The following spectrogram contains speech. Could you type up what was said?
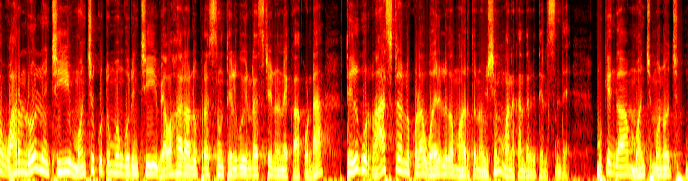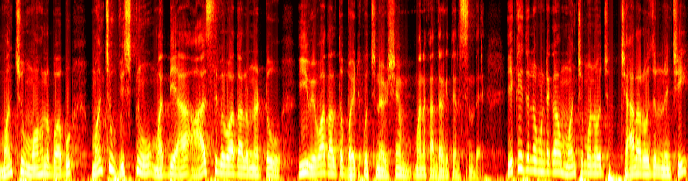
వారం రోజుల నుంచి మంచు కుటుంబం గురించి వ్యవహారాలు ప్రస్తుతం తెలుగు ఇండస్ట్రీలోనే కాకుండా తెలుగు రాష్ట్రాల్లో కూడా వైరల్గా మారుతున్న విషయం మనకందరికీ తెలిసిందే. ముఖ్యంగా మంచు మనోజ్ మంచు మోహన్ బాబు మంచు విష్ణు మధ్య ఆస్తి వివాదాలు ఉన్నట్టు ఈ వివాదాలతో బయటకు వచ్చిన విషయం మనకందరికీ తెలిసిందే. ఇక ఇదిలో ఉండగా మంచు మనోజ్ చాలా రోజుల నుంచి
